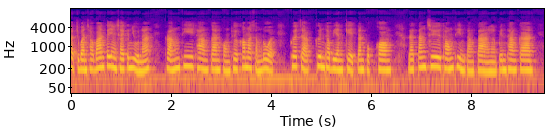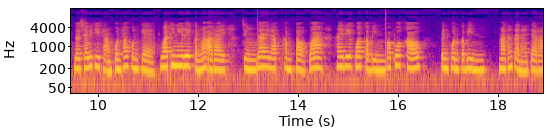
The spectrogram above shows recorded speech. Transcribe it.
ปัจจุบันชาวบ้านก็ยังใช้กันอยู่นะ ครั้งที่ทางการของเธอเข้ามาสำรวจ เพื่อจะขึ้นทะเบียนเขตการปกครอง และตั้งชื่อท้องถิ่นต่างๆ อย่างเป็นทางการ โดยใช้วิธีถามคนเฒ่าคนแก่ ว่าที่นี่เรียกกันว่าอะไร จึงได้รับคำตอบว่าให้เรียกว่ากบิน เพราะพวกเขาเป็นคนกบินมาตั้งแต่ไหนแต่ไร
